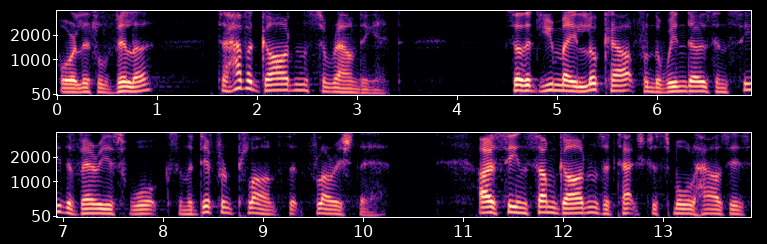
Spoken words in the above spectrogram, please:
or a little villa, to have a garden surrounding it, so that you may look out from the windows and see the various walks and the different plants that flourish there. I have seen some gardens attached to small houses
